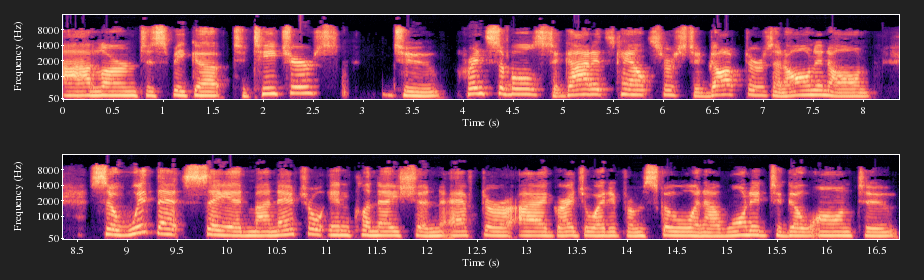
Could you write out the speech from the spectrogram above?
I learned to speak up to teachers, to principals, to guidance counselors, to doctors, and on and on. So with that said, my natural inclination after I graduated from school and I wanted to go on to,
